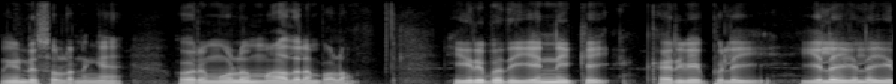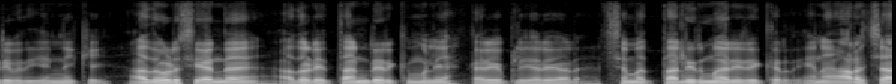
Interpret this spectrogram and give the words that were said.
மீண்டும் சொல்கிறேனுங்க ஒரு முழு மாதுளம்பழம். இருபது எண்ணிக்கை கறிவேப்பிலை இலையில் இருபது எண்ணிக்கை. அதோடு சேர்ந்த அதோடைய தண்டு இருக்கும் இல்லையா கறிவேப்பிலை இலையோட சும்மா தளிர் மாதிரி இருக்கிறது. ஏன்னா அரைச்சா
